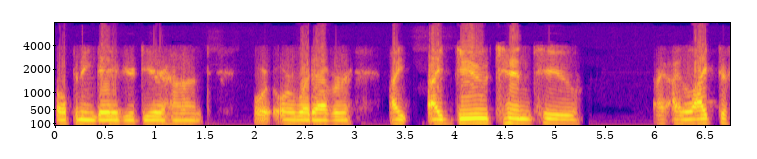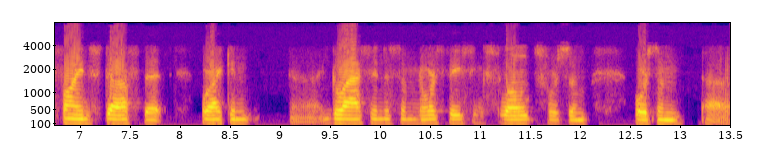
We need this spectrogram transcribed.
opening day of your deer hunt or, or whatever. I I do tend to I, I like to find stuff that where I can uh, glass into some north facing slopes or some or some uh,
